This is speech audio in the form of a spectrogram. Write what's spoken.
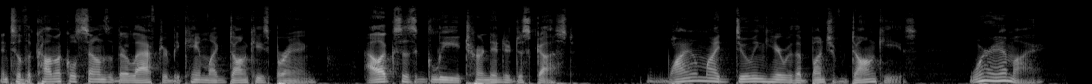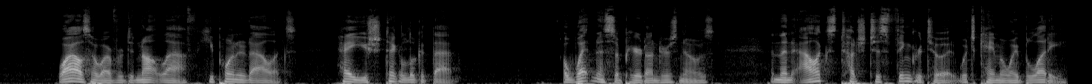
until the comical sounds of their laughter became like donkeys braying. Alex's glee turned into disgust. Why am I doing here with a bunch of donkeys? Where am I? Wiles, however, did not laugh. He pointed to Alex. Hey, you should take a look at that. A wetness appeared under his nose, and then Alex touched his finger to it, which came away bloody.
